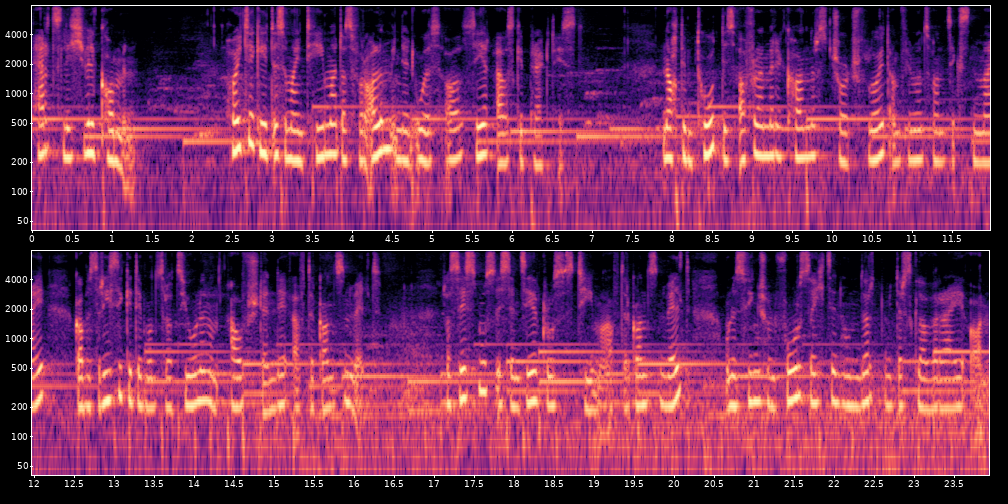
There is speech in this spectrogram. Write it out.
Herzlich willkommen. Heute geht es um ein Thema, das vor allem in den USA sehr ausgeprägt ist. Nach dem Tod des Afroamerikaners George Floyd am 25. Mai gab es riesige Demonstrationen und Aufstände auf der ganzen Welt. Rassismus ist ein sehr großes Thema auf der ganzen Welt und es fing schon vor 1600 mit der Sklaverei an.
